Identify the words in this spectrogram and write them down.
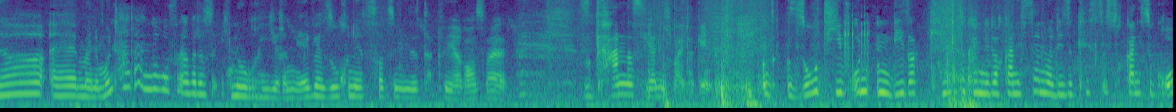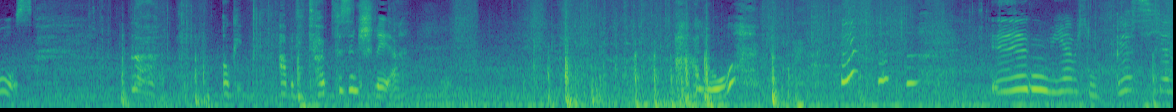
Ja, äh, meine Mutter hat angerufen, aber das ignorieren wir. Wir suchen jetzt trotzdem diese Töpfe hier raus, weil so kann das ja nicht weitergehen. Und so tief unten in dieser Kiste können die doch gar nicht sein, weil diese Kiste ist doch gar nicht so groß. Okay, aber die Töpfe sind schwer. Hallo? Irgendwie habe ich ein bisschen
